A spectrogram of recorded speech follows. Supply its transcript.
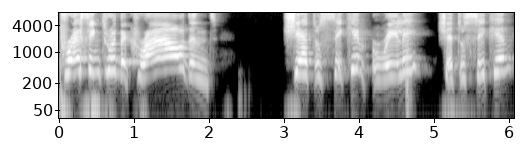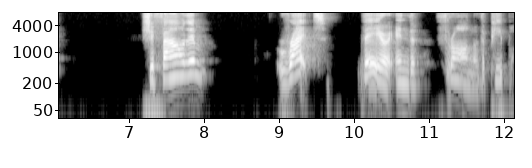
pressing through the crowd and she had to seek him, really? She had to seek him. She found him right there in the throng of the people.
